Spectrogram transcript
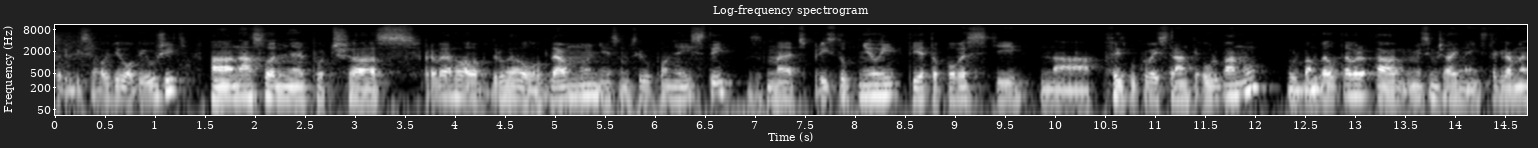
ktorý by sa hodilo využiť. A následne počas prvého alebo druhého lockdownu, nie som si úplne istý, sme sprístupnili tieto povesti na facebookovej stránke Urbanu Urban Bell Tower a myslím, že aj na Instagrame,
